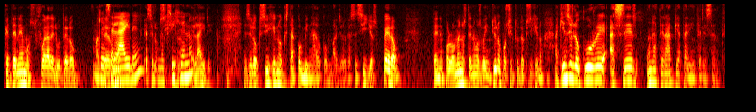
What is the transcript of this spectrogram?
que tenemos fuera del útero, que es el aire, es el oxígeno, el aire. Es el oxígeno que está combinado con varios gasecillos, pero por lo menos tenemos 21% de oxígeno. ¿A quién se le ocurre hacer una terapia tan interesante?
